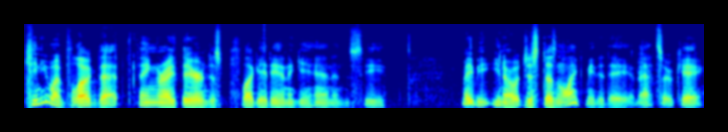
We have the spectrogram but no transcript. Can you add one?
Can you unplug that thing right there and just plug it in again and see? Maybe, you know, it just doesn't like me today, and that's okay.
